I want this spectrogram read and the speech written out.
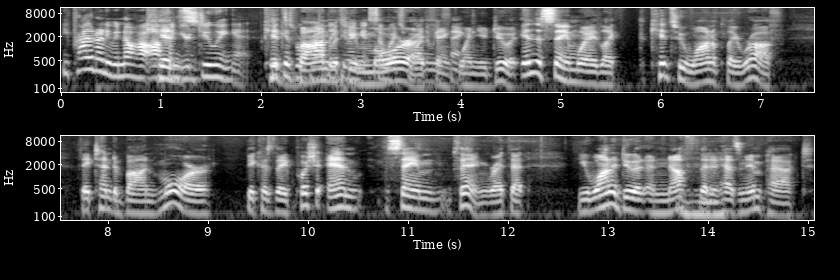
You probably don't even know how often you're doing it kids because we're bond probably with doing you it so much more. more I than we think think. when you do it in the same way, like the kids who want to play rough, they tend to bond more because they push it. And the same thing, right? That you want to do it enough that Mm-hmm. it has an impact,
